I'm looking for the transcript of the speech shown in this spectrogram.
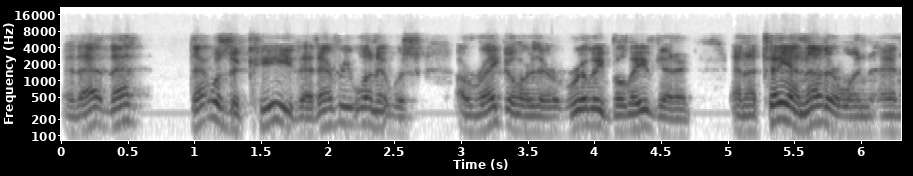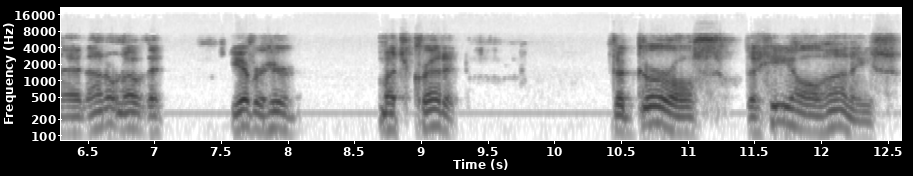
And that, that, that was a key that everyone that was a regular there really believed in it. And I tell you another one, and, and I don't know that you ever hear much credit. The girls, the Hee Haw Honeys,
